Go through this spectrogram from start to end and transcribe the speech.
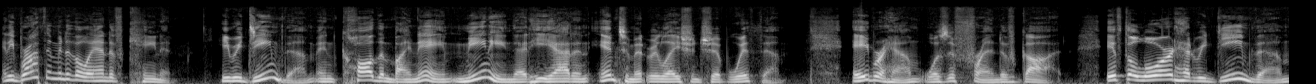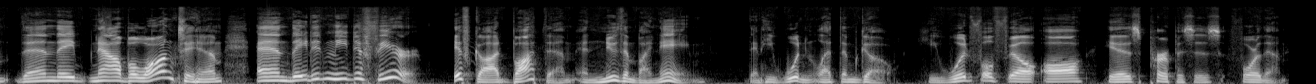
and he brought them into the land of Canaan. He redeemed them and called them by name, meaning that he had an intimate relationship with them. Abraham was a friend of God. If the Lord had redeemed them, then they now belonged to him and they didn't need to fear. If God bought them and knew them by name, then he wouldn't let them go. He would fulfill all his purposes for them.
